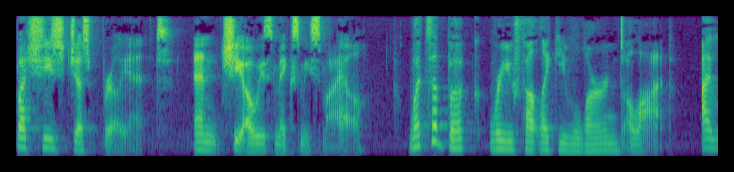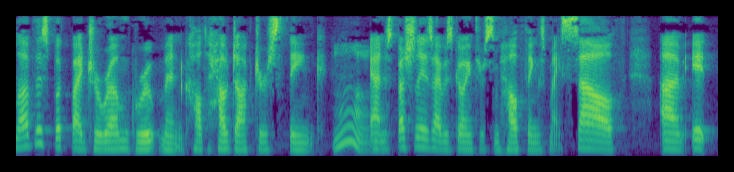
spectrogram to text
but she's just brilliant, and she always makes me smile. What's a book where you felt like you learned a lot? I love this book by Jerome Groopman called How Doctors Think, and especially as I was going through some health things myself, um, it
